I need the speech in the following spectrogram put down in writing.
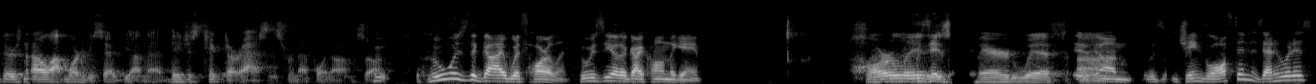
there's not a lot more to be said beyond that. They just kicked our asses from that point on. So who was the guy with Harlan? Who was the other guy calling the game? Harlan Was it- is paired with Um, um, it was James Lofton. Is that who it is?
